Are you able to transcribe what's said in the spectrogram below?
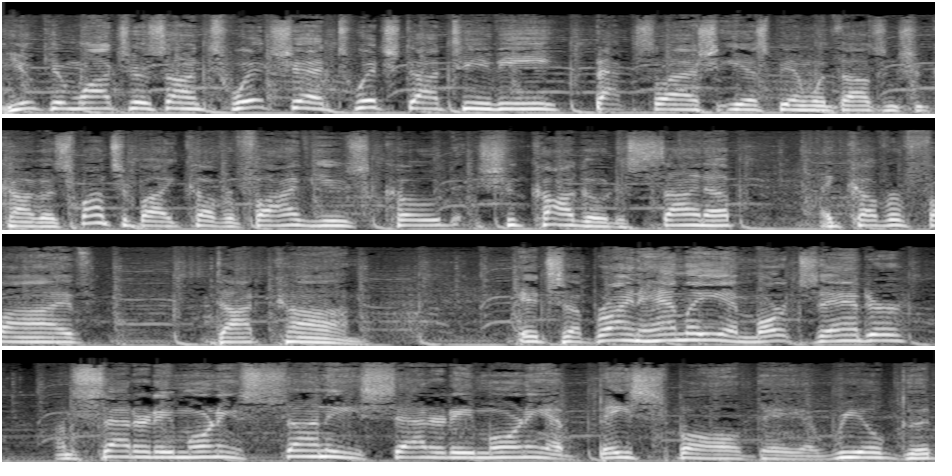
You can watch us on Twitch at twitch.tv backslash ESPN 1000 Chicago. Sponsored by Cover 5. Use code Chicago to sign up at Cover 5 com. It's uh, Brian Hanley and Mark Zander on Saturday morning, sunny Saturday morning, a baseball day, a real good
